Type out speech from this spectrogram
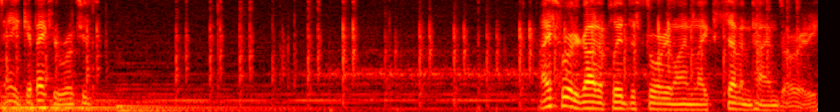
Hey, get back here, roaches. I swear to god, I've played this storyline like seven times already.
